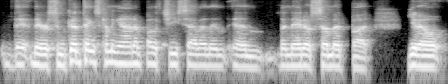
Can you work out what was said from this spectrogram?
there, there, are some good things coming out of both G7 and, and the NATO summit, but you know,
